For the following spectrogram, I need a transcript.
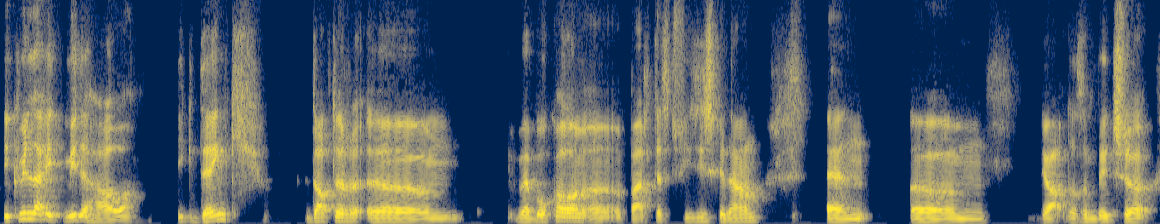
Ik wil dat in het midden houden. Ik denk dat er... Um, we hebben ook al een, een paar testvisies gedaan. En... Um, ja, dat is een beetje.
